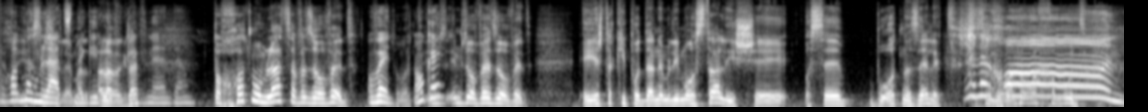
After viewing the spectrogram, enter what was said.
פחות מומלץ, נגיד, לבני אדם. פחות מומלץ, אבל זה עובד. עובד, אוקיי. אוקיי. אם, אם זה עובד, זה עובד. אה, יש את הקיפודן נמלים האוסטרלי שעושה בועות נזלת. זה נכון! נורא נורא חמוד.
